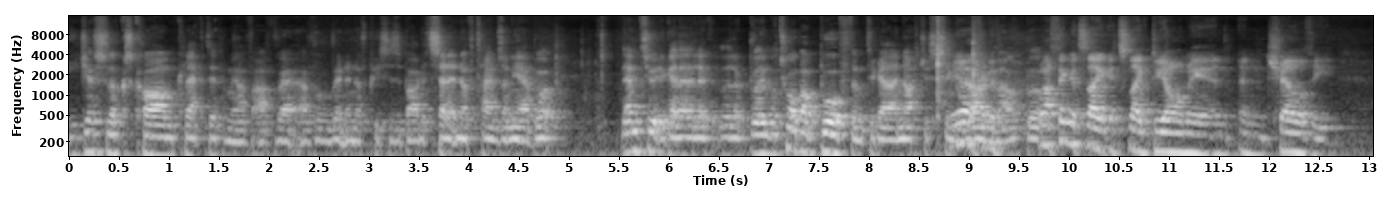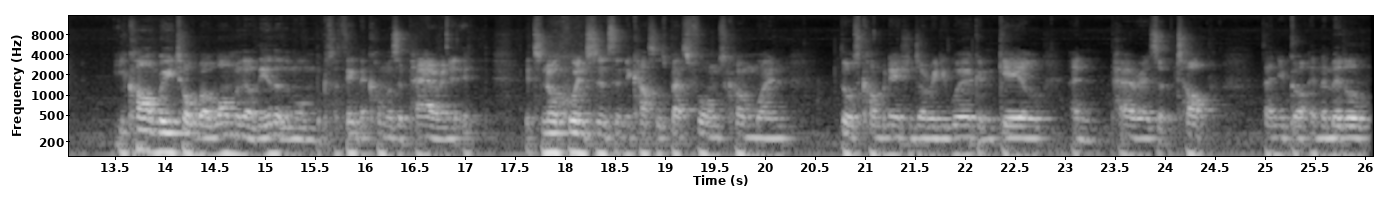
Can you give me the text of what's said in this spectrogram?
he just looks calm, collective. I mean, I've, I've, read, I've written enough pieces about it, said it enough times on here, but them two together they look, they look brilliant. We'll talk about both of them together, not just single yeah, one of them out. But well, I think it's like it's like Diame and, and Shelvey. You can't really talk about one without the other at the moment because I think they come as a pair, and it, it it's no coincidence that Newcastle's best forms come when those combinations already really working. Gayle and Perez at the top. Then you've got in the middle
